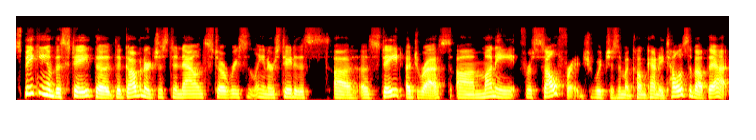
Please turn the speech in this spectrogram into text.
Speaking of the state, the, the governor just announced uh, recently in her state of the uh, state address uh, money for Selfridge, which is in Macomb County. Tell us about that.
